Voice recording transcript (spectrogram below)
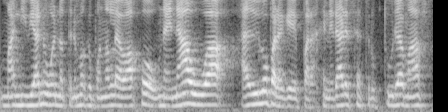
más liviano, bueno, tenemos que ponerle abajo una enagua, algo para, que, para generar esa estructura más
